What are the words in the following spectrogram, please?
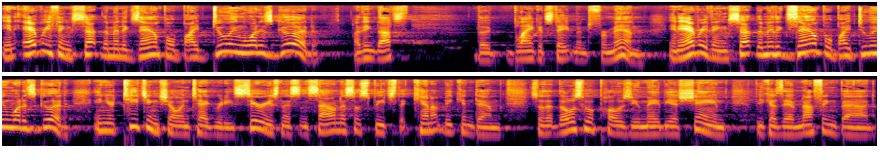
In everything, set them an example by doing what is good. I think that's the blanket statement for men. In everything, set them an example by doing what is good. In your teaching, show integrity, seriousness, and soundness of speech that cannot be condemned, so that those who oppose you may be ashamed because they have nothing bad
